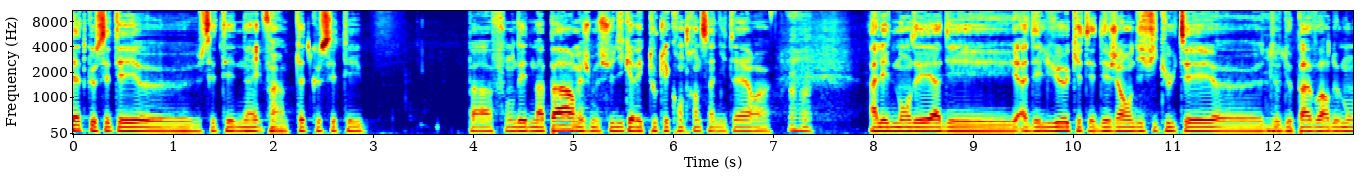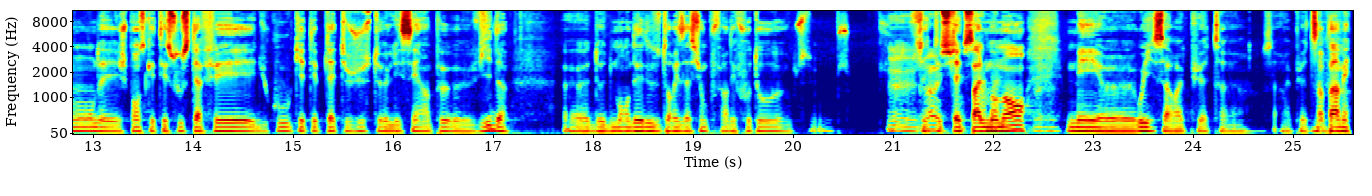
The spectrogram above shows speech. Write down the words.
Peut-être que c'était, euh, c'était, naïf- enfin peut-être que c'était pas fondé de ma part, mais je me suis dit qu'avec toutes les contraintes sanitaires, euh, Mhm. Aller demander à des, à des lieux qui étaient déjà en difficulté euh, de ne pas avoir de monde et je pense qu'ils étaient sous-staffés et du coup qui étaient peut-être juste laissés un peu euh, vides, euh, de demander des autorisations pour faire des photos. Mhm. C'était Ouais, peut-être pas le moment, Mhm. mais euh, oui, ça aurait pu être, euh, ça aurait pu être sympa. Mais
